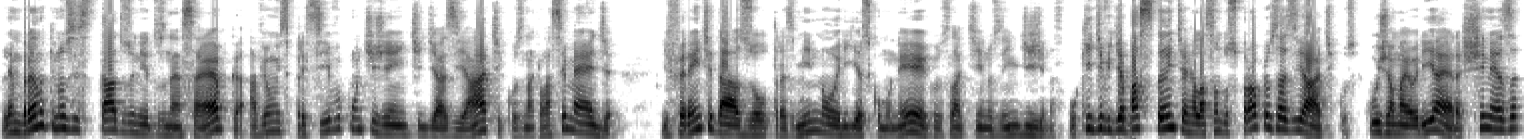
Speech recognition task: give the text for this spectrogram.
lembrando que nos Estados Unidos nessa época havia um expressivo contingente de asiáticos na classe média, diferente das outras minorias como negros, latinos e indígenas, o que dividia bastante a relação dos próprios asiáticos, cuja maioria era chinesa,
